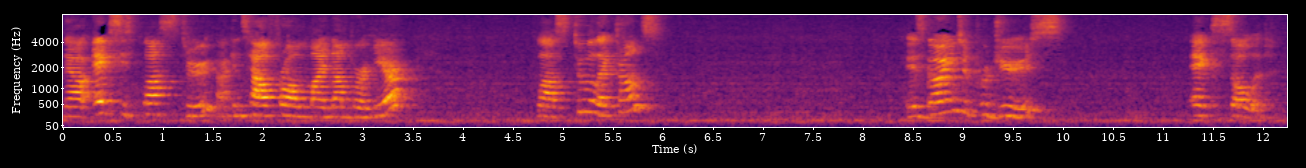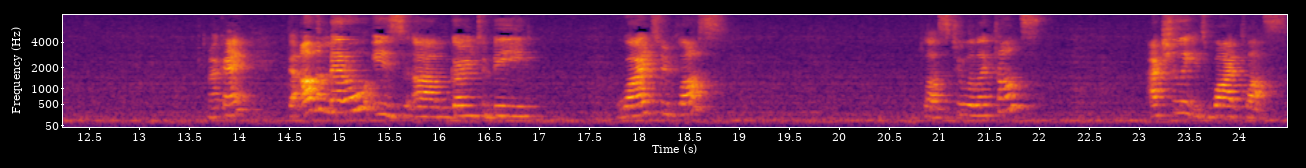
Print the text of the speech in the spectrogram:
now X is plus 2, I can tell from my number here, plus 2 electrons, is going to produce X solid. Okay? The other metal is um, going to be Y2 plus, plus 2 electrons. Actually, it's Y plus,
